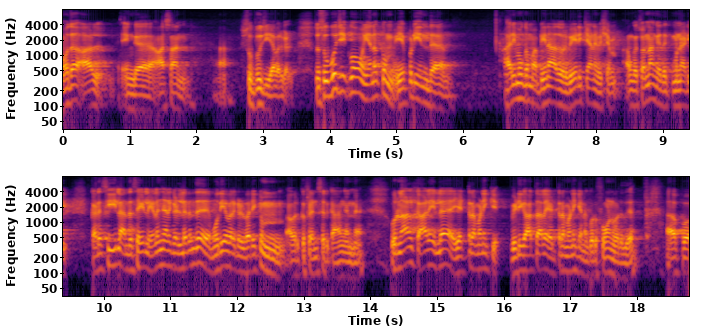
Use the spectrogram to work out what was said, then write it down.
மொத ஆள் எங்க ஆசான் சுபுஜி அவர்கள். ஸோ சுபுஜிக்கும் எனக்கும் எப்படி இந்த அறிமுகம் அப்படின்னா அது ஒரு வேடிக்கையான விஷயம். அவங்க சொன்னாங்க இதுக்கு முன்னாடி கடைசியில் அந்த சைடில் இளைஞர்கள்லேருந்து முதியவர்கள் வரைக்கும் அவருக்கு ஃப்ரெண்ட்ஸ் இருக்காங்கன்னு. ஒரு நாள் காலையில் எட்டரை மணிக்கு விடிகாத்தால எட்டரை மணிக்கு எனக்கு ஒரு ஃபோன் வருது. அப்போ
